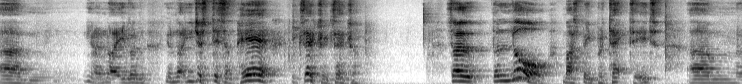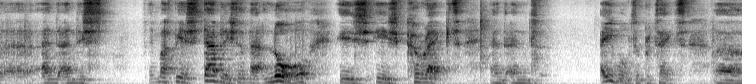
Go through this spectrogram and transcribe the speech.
um, you know not even you're not you just disappear etc etc so the law must be protected um, and, and it must be established that that law is, is correct and, and able to protect uh,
